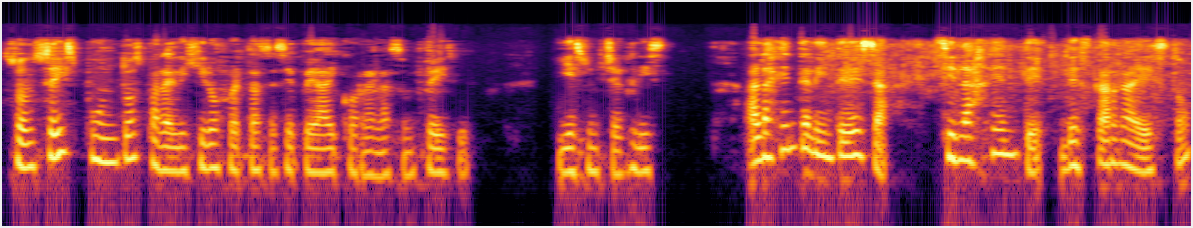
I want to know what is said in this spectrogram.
son seis puntos para elegir ofertas SPA y correrlas en Facebook. Y es un checklist. A la gente le interesa. Si la gente descarga esto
